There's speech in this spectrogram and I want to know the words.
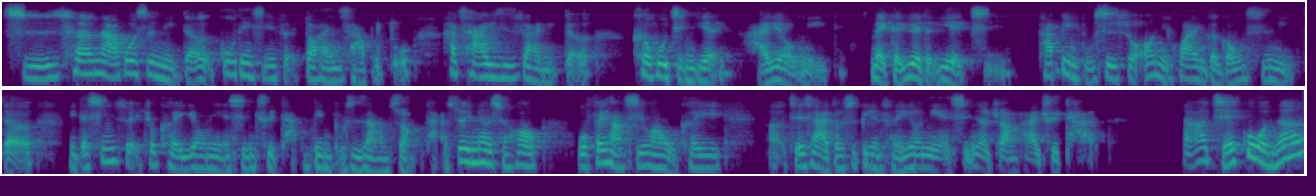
职称啊，或是你的固定薪水都还是差不多，它差异是在你的客户经验，还有你每个月的业绩。它并不是说哦，你换一个公司，你的你的薪水就可以用年薪去谈，并不是这样状态。所以那时候我非常希望我可以呃，接下来都是变成用年薪的状态去谈。然后结果呢，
